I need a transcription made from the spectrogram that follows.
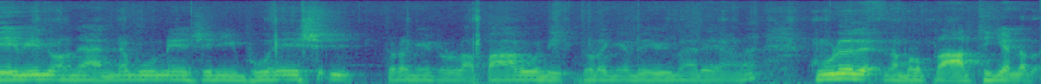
ദേവി എന്ന് പറഞ്ഞാൽ അന്നപൂർണേശ്വരി ഭുവനേശ്വരി തുടങ്ങിയിട്ടുള്ള പാർവതി തുടങ്ങിയ ദേവിമാരെയാണ് കൂടുതൽ നമ്മൾ പ്രാർത്ഥിക്കേണ്ടത്.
